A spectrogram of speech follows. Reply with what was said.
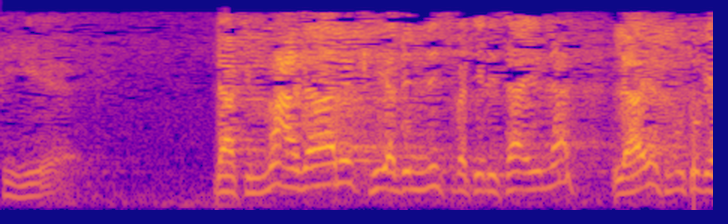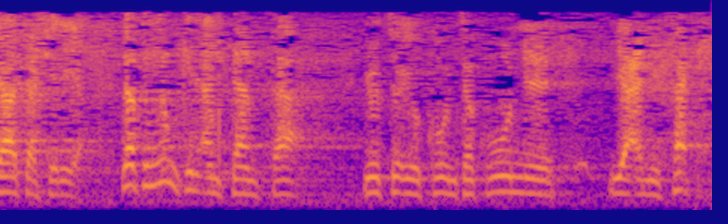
فيه لكن مع ذلك هي بالنسبة لسائر الناس لا يثبت بها تشريع لكن يمكن أن تنفع يكون تكون يعني فتح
